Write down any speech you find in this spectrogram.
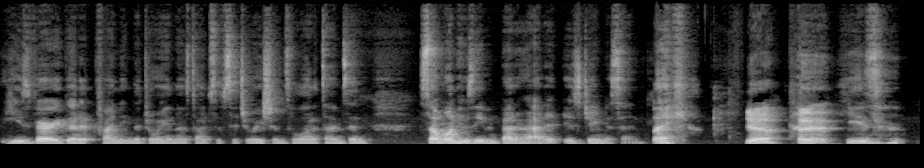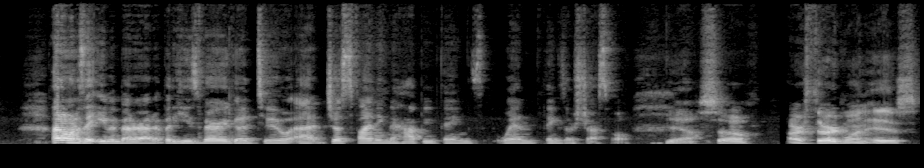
he's very good at finding the joy in those types of situations a lot of times, and someone who's even better at it is Jameson. Like, yeah, uh, he's. I don't want to say even better at it, but he's very good too at just finding the happy things when things are stressful. Yeah. So our third one is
